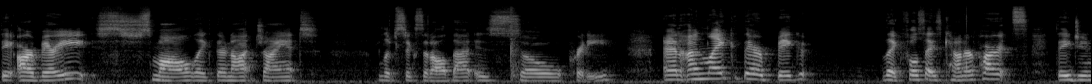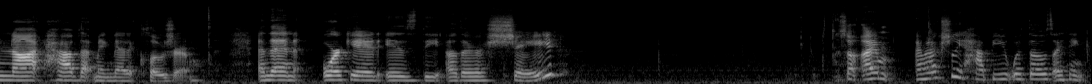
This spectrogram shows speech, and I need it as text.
They are very small, like they're not giant lipsticks at all. That is so pretty. And unlike their big like full-size counterparts, they do not have that magnetic closure. And then Orchid is the other shade. So I'm, I'm actually happy with those. I think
